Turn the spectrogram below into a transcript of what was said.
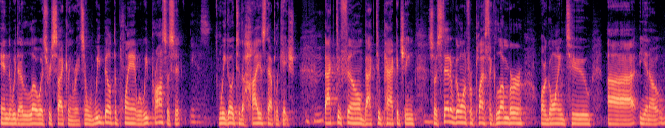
and with the lowest recycling rate. So we built the plant where we process it. Yes. We go to the highest application, mm-hmm. back to film, back to packaging. Mm-hmm. So instead of going for plastic lumber or going to, uh, you know,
